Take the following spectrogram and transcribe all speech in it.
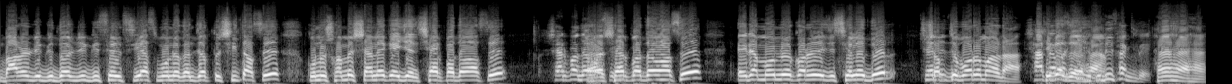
বারো ডিগ্রি দশ ডিগ্রি সেলসিয়াস মনে করেন যত শীত আছে কোনো সমস্যা নেই এই যে শেরপা দেওয়া আছে শেরপা দেওয়া হ্যাঁ, আছে। শেরপা দেওয়া আছে এটা মনে করেন এই যে ছেলেদের। সবচেয়ে বড় মালটা ঠিক আছে হ্যাঁ? হ্যাঁ হ্যাঁ হ্যাঁ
